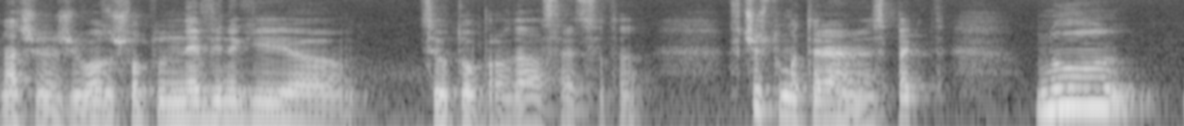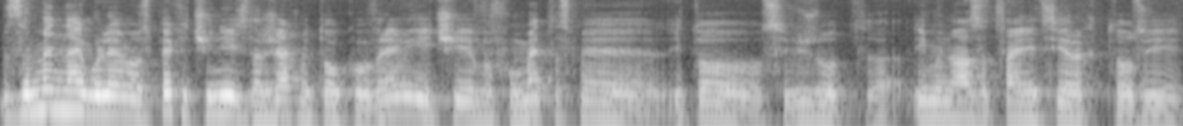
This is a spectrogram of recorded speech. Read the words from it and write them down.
начин на живот, защото не винаги целта оправдава средствата. В чисто материален аспект. Но за мен най-големият успех е, че ние издържахме толкова време и че в момента сме, и то се вижда от... Именно аз затова инициирах този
